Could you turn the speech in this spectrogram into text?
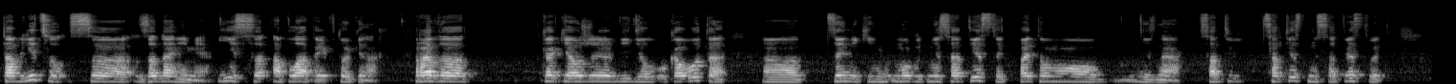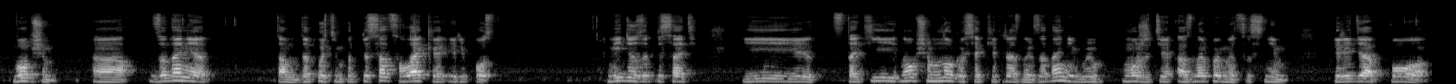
таблицу с заданиями и с оплатой в токенах. Правда, как я уже видел у кого-то, э, ценники могут не соответствовать, поэтому, не знаю, соответственно, не соответствует. В общем, э, задание, там, допустим, подписаться, лайка и репост. Видео записать и статьи, ну, в общем, много всяких разных заданий. Вы можете ознакомиться с ним, перейдя по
